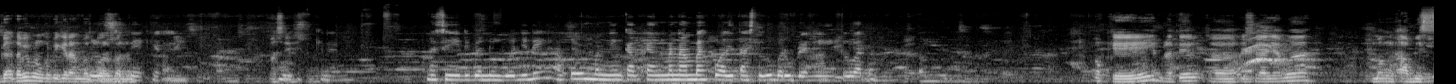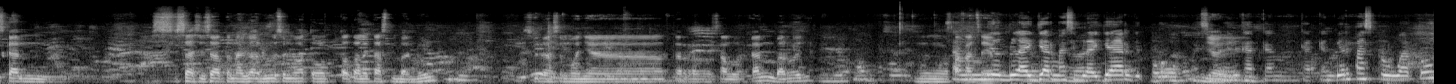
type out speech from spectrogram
Enggak tapi belum kepikiran buat keluar Bandung kepikiran. Masih. Kepikiran. masih di Bandung dulu. Jadi aku meningkatkan menambah kualitas dulu baru berani keluar. Bandung Oke, berarti eh, istilahnya mah menghabiskan sisa-sisa tenaga dulu semua to- totalitas di Bandung. Sudah semuanya tersalurkan, baru aja mengapakah saya. sambil belajar masih belajar gitu masih Iya, iya. meningkatkan meningkatkan biar pas keluar tuh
